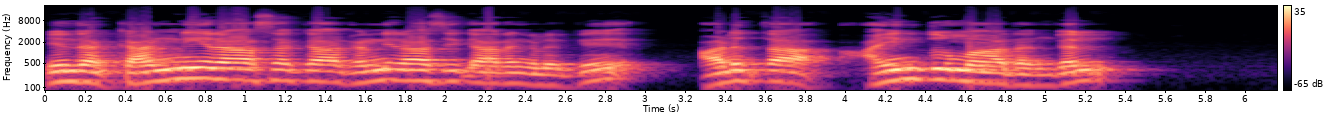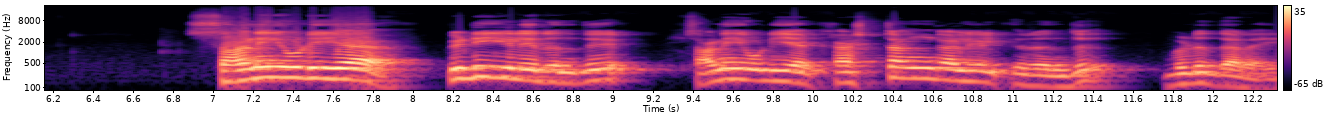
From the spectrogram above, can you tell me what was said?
இந்த கன்னிராசக்கா கன்னிராசிக்காரங்களுக்கு அடுத்த ஐந்து மாதங்கள் சனியுடைய பிடியிலிருந்து சனியுடைய கஷ்டங்களில் இருந்து விடுதலை.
